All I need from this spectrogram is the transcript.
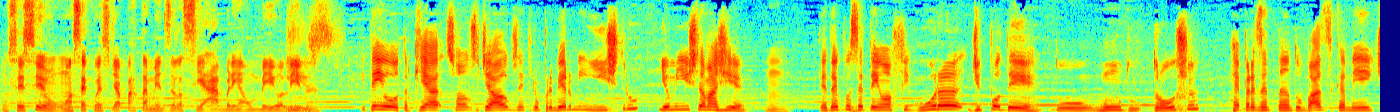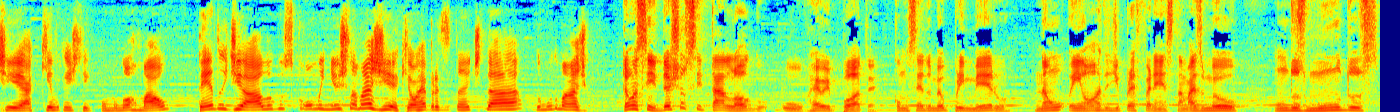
Não sei se uma sequência de apartamentos elas se abrem ao meio ali, né? Isso. E tem outra, que é- são os diálogos entre o primeiro-ministro e o ministro da magia. Hum. Entendeu que você tem uma figura de poder do mundo trouxa, representando basicamente aquilo que a gente tem como normal, tendo diálogos com o ministro da magia, que é o representante da, do mundo mágico. Então, assim, deixa eu citar logo o Harry Potter como sendo o meu primeiro, não em ordem de preferência, tá? Mas o meu. Um dos mundos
